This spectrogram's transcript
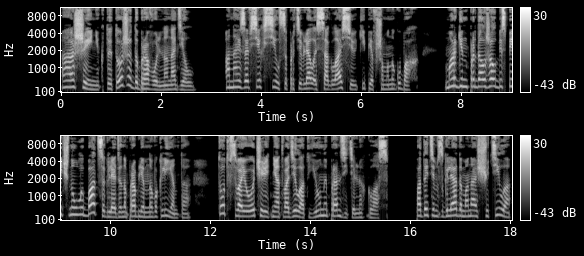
«А ошейник ты тоже добровольно надел?» Она изо всех сил сопротивлялась согласию, кипевшему на губах. Маргин продолжал беспечно улыбаться, глядя на проблемного клиента. Тот, в свою очередь, не отводил от Юны пронзительных глаз. Под этим взглядом она ощутила,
